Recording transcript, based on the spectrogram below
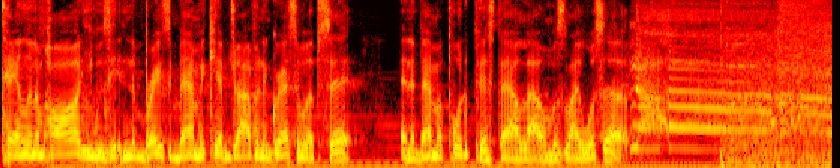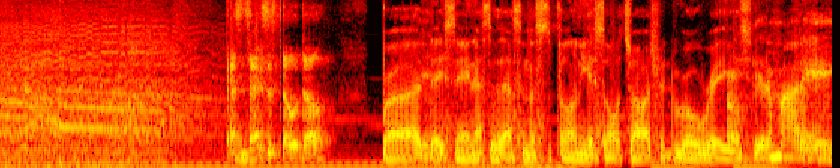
tailing him hard. He was hitting the brakes. The Bama kept driving aggressive, upset, and the Bama pulled a pistol out and was like, "What's up?" That's Texas though, though. Bruh, they saying that's a that's a felony assault charge for road rage. Oh, get him out of here.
